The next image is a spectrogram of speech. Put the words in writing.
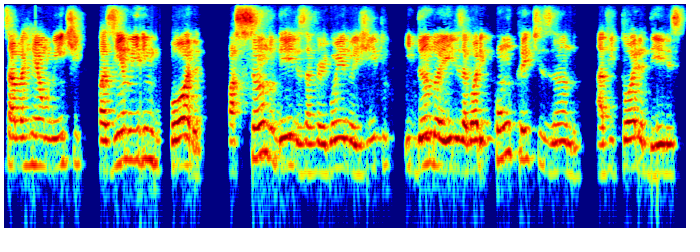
estava realmente fazendo ir embora, passando deles a vergonha no Egito e dando a eles agora e concretizando a vitória deles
